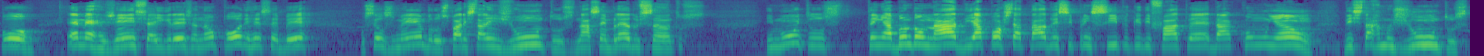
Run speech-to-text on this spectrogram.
por emergência, a igreja não pôde receber os seus membros para estarem juntos na Assembleia dos Santos. E muitos têm abandonado e apostatado esse princípio que de fato é da comunhão, de estarmos juntos,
